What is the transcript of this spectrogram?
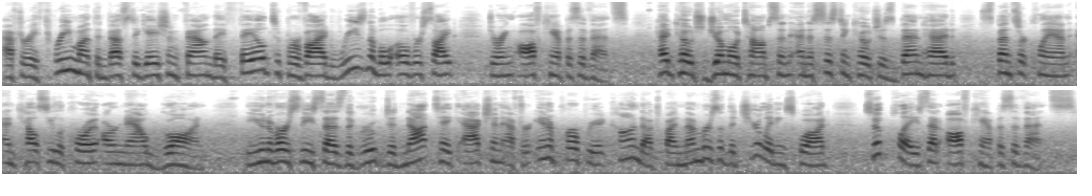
after a three month investigation found they failed to provide reasonable oversight during off campus events. Head coach Jomo Thompson and assistant coaches Ben Head, Spencer Clan, and Kelsey LaCroix are now gone. The university says the group did not take action after inappropriate conduct by members of the cheerleading squad took place at off campus events.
